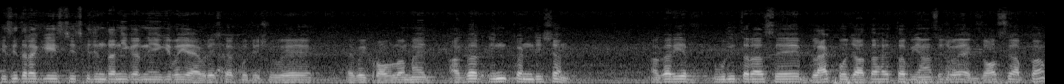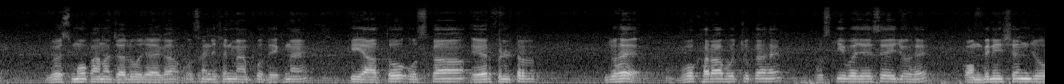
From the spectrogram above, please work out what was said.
किसी तरह की इस चीज़ की चिंता नहीं करनी है कि भाई एवरेज का कुछ इशू है या कोई प्रॉब्लम है। अगर इन कंडीशन अगर ये पूरी तरह से ब्लैक हो जाता है, तब यहाँ से जो है एग्जॉस्ट से आपका जो स्मोक आना चालू हो जाएगा, उस कंडीशन में आपको देखना है कि या तो उसका एयर फ़िल्टर जो है, वो ख़राब हो चुका है। उसकी वजह से जो है कॉम्बिनेशन जो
